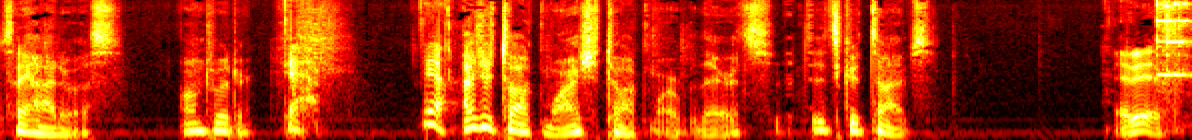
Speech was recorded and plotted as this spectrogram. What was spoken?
Say hi to us on Twitter. Yeah. Yeah. I should talk more. I should talk more over there. It's it's good times. It is.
